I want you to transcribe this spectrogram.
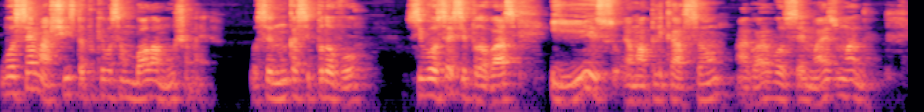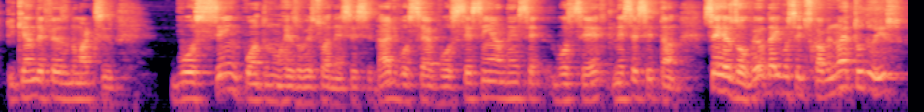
Você é machista porque você é um bola murcha, velho. Você nunca se provou. Se você se provasse, e isso é uma aplicação, agora você mais uma pequena defesa do marxismo. Você, enquanto não resolver sua necessidade, você é você sem a nece você necessitando. Você resolveu, daí você descobre, não é tudo isso.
